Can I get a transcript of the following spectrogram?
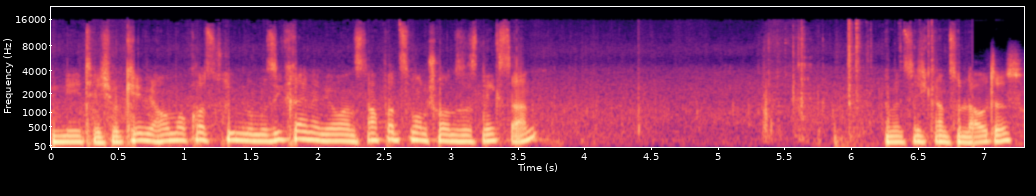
Niedlich. Okay, wir hauen mal kurz drüben eine Musik rein, dann gehen wir ins Nachbarzimmer und schauen uns das nächste an. Damit es nicht ganz so laut ist.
